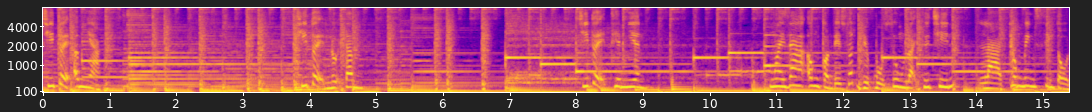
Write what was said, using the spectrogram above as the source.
Trí tuệ âm nhạc. Trí tuệ nội tâm. Trí tuệ thiên nhiên. Ngoài ra, ông còn đề xuất việc bổ sung loại thứ 9 là thông minh sinh tồn.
